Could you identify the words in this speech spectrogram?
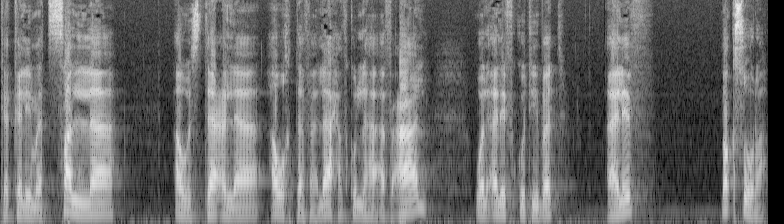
ككلمة صلى أو استعلى أو اختفى. لاحظ كلها أفعال والألف كتبت ألف مقصورة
